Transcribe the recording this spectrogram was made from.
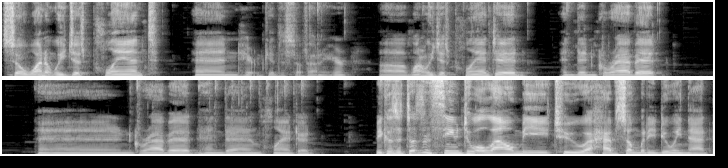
So why don't we just plant and here, get this stuff out of here. Uh, why don't we just plant it and then grab it and grab it and then plant it. Because it doesn't seem to allow me to uh, have somebody doing that.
